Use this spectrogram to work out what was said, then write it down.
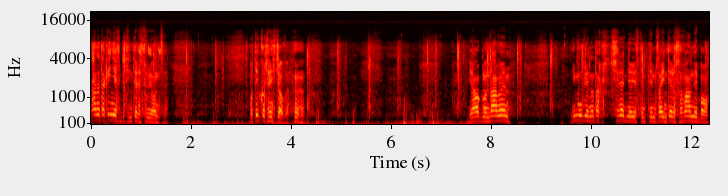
ale takie niezbyt interesujące. Bo tylko częściowe. Ja oglądałem i mówię, no tak średnio jestem tym zainteresowany, bo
